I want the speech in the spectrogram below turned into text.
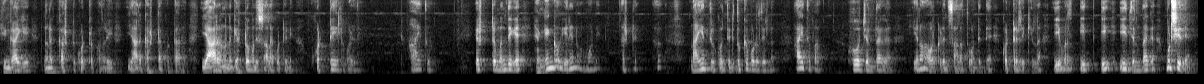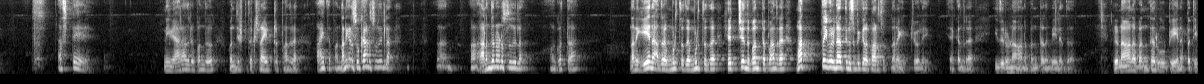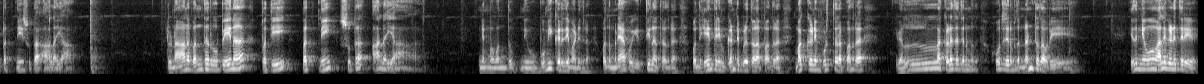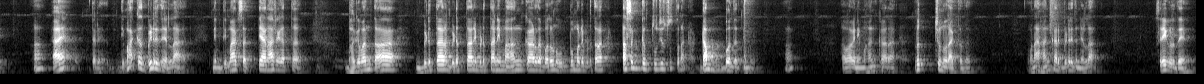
ಹೀಗಾಗಿ ನನಗೆ ಕಷ್ಟ ಕೊಟ್ಟರಪ್ಪ ಅಂದರೆ ಯಾರು ಕಷ್ಟ ಕೊಟ್ಟಾರ, ಯಾರು ನನಗೆ ಎಷ್ಟೋ ಮಂದಿ ಸಾಲ ಕೊಟ್ಟೀನಿ, ಕೊಟ್ಟೇ ಇಲ್ಲ ಒಳ್ಳೆ. ಆಯಿತು. ಎಷ್ಟು ಮಂದಿಗೆ ಹೆಂಗೆಂಗೋ ಏನೇನೋ ಮಾಡಿ ಅಷ್ಟೇ? ನಾ ಏನು ತಿಳ್ಕೊತೀನಿ, ದುಃಖ ಪಡೋದಿಲ್ಲ. ಆಯ್ತಪ್ಪ. ಹೋ ಜನ್ದಾಗ ಏನೋ ಅವ್ರ ಕಡೆಯಿಂದ ಸಾಲ ತೊಗೊಂಡಿದ್ದೆ, ಕೊಟ್ಟಿರಲಿಕ್ಕಿಲ್ಲ. ಈ ವರ್ಷ ಈ ಈ ಜನ್ದಾಗ ಮುಟ್ಸಿದೆ. ಅಷ್ಟೇ ನೀವು ಯಾರಾದರೂ ಬಂದು ಒಂದಿಷ್ಟು ದಕ್ಷಿಣ ಇಟ್ಟರಪ್ಪ ಅಂದ್ರೆ, ಆಯ್ತಪ್ಪ, ನನಗೇನು ಸುಖ ಅನಿಸೋದಿಲ್ಲ. ಆನಂದನೂ ಅನಿಸೋದಿಲ್ಲ. ಗೊತ್ತಾ? ನನಗೇನು ಅದರ ಮುಡ್ತದೆ ಮುಡ್ತದೆ, ಹೆಚ್ಚಿಂದ ಬಂತಪ್ಪ ಅಂದ್ರೆ, ಮತ್ತೆ ಇವ್ರನ್ನ ತಿನ್ನಿಸ್ಬೇಕಲ್ಲಪ್ಪ ಅನಿಸುತ್ತೆ ನನಗೆ ಆ್ಯಕ್ಚುಲಿ ಯಾಕಂದ್ರೆ, ಇದು ಋಣಾನುಬಂಧದ ಮೇಲದ ಋಣಾನುಬಂಧ ರೂಪೇಣ ಪತಿಪತ್ನಿ ಸುತ ಆಲಯ. ಋಣಾನುಬಂಧ ರೂಪೇಣ ಪತಿ ಪತ್ನಿ ಸುತ ಆಲಯ. ನಿಮ್ಮ ಒಂದು ನೀವು ಭೂಮಿ ಖರೀದಿ ಮಾಡಿದ್ರೆ, ಒಂದು ಮನ್ಯಾಗ ಹೋಗಿ ಇರ್ತೀನಿ ಅಂತಂದ್ರೆ ಒಂದು ಹೆಂಡತಿ ನಿಮ್ಗೆ ಗಂಟು ಬೀಳ್ತಾಳಪ್ಪ ಅಂದ್ರೆ ಮಕ್ಕಳು ನಿಮ್ಗೆ ಹುಡ್ತಾರಪ್ಪ ಅಂದ್ರೆ, ಇವೆಲ್ಲ ಕಳೆದ ಜನ್ಮದ, ಹೋದ ಜನ್ಮದ ನಂಟದವ್ರಿ. ಇದು ನೀವು ಅಲ್ಲಿಗಳಿತೀರಿ ಹಾಂ ಆಯ್ ಅಂತಾರೆ, ದಿಮಾಕ್ ಬಿಡ್ರಿ ಎಲ್ಲ ನಿಮ್ಮ ದಿಮಾಕ್ ಸತ್ಯಾನಾಶ ಆಗತ್ತೆ. ಭಗವಂತ ಬಿಡ್ತಾನೆ ಬಿಡುತ್ತಾನೆ ಬಿಡುತ್ತಾನೆ ನಿಮ್ಮ ಅಹಂಕಾರದ ಬಲೂನ್ ಉಬ್ಬು ಮಾಡಿ ಬಿಡ್ತಾನೆ. ಟಸಕ್ ಸೂಚಿಸುತ್ತಾನೆ ಡಬ್ ಅಂತ ಹಾಂ? ಅವಾಗ ನಿಮ್ಮ ಅಹಂಕಾರ ನುಚ್ಚು ನೂರಾಗ್ತದೆ. ಒಣ ಅಹಂಕಾರ ಬಿಡ್ರಿ ಇದನ್ನೆಲ್ಲ ಶ್ರೀ ಗುರುದೇವ್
